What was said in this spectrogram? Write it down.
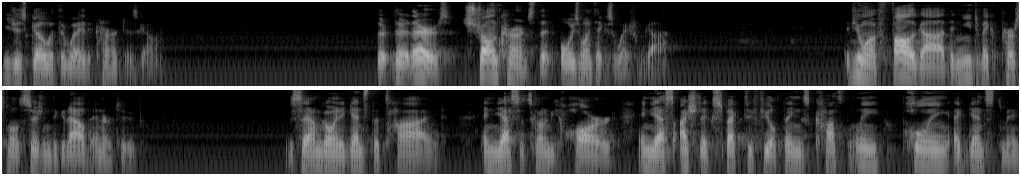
You just go with the way the current is going. There, there, there's strong currents that always want to take us away from God. If you want to follow God, then you need to make a personal decision to get out of the inner tube. To say, I'm going against the tide. And yes, it's going to be hard. And yes, I should expect to feel things constantly pulling against me.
